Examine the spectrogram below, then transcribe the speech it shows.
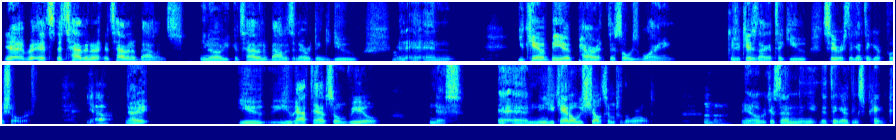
Yeah, but it's it's having a it's having a balance. You know, it's having a balance in everything you do, and and you can't be a parent that's always whining because your kid is not going to take you serious. They're going to think you're a pushover, yeah, right? You you have to have some realness, and, and you can't always shelter them for the world. hmm You know, because then they think everything's pink.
